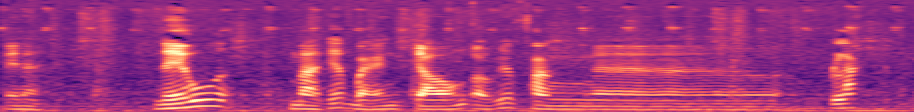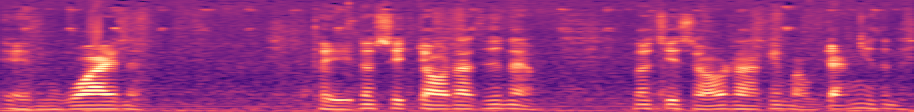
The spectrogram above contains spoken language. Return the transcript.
Đây nè. Nếu mà các bạn chọn ở cái phần uh, black and white này thì nó sẽ cho ra thế nào? Nó sẽ rõ ra cái màu trắng như thế này.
